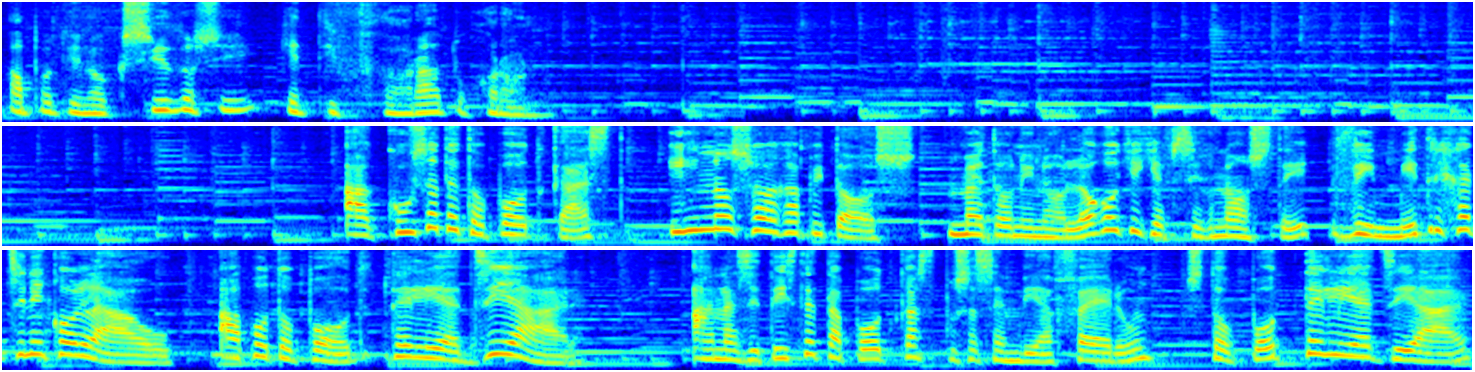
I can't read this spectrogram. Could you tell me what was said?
από την οξύδωση και τη φθορά του χρόνου. Ακούσατε το podcast «Ίνος ο Αγαπητός» με τον εινολόγο και γευσιγνώστη Δημήτρη Χατζηνικολάου από το pod.gr. Αναζητήστε τα podcast που σας ενδιαφέρουν στο pod.gr,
